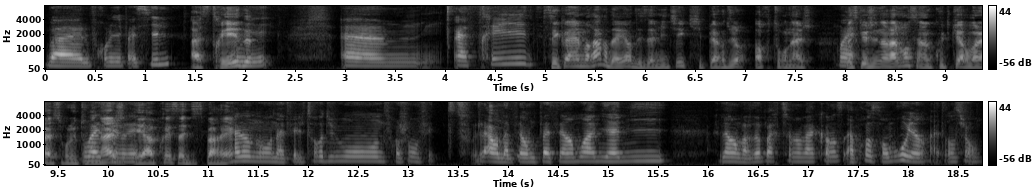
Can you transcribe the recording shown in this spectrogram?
Bah, le premier facile. Astrid. Oui. Euh, Astrid. C'est quand même rare d'ailleurs des amitiés qui perdurent hors tournage. Ouais. Parce que généralement, c'est un coup de cœur voilà, sur le tournage et après, ça disparaît. Ah non, non, on a fait le tour du monde. Franchement, on fait. tout- Là, on a fait on a passé un mois à Miami. Là, on va repartir en vacances. Après, on s'embrouille, hein. attention.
